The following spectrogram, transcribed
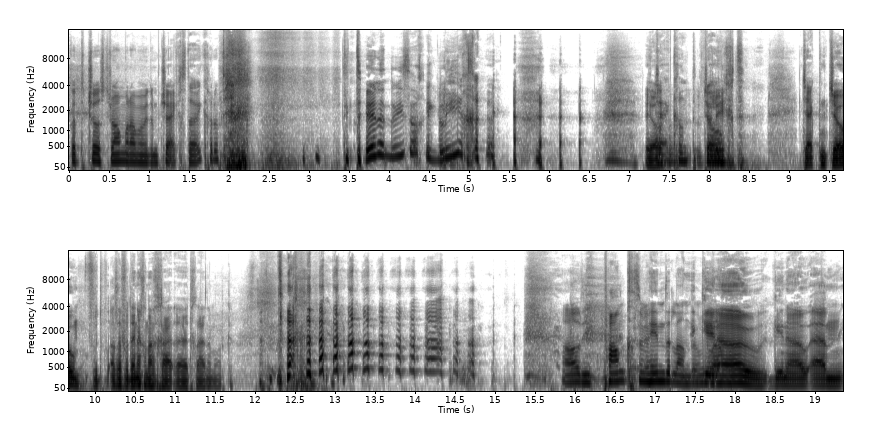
Gut, der Joe Strummer haben wir mit dem Jack Stoker auf. Die tönen wie bisschen gleich. Ja, Jack und Joe. vielleicht. Jack und Joe. Also von denen kann ich äh, die Kleidermarke. All die Punks im Hinterland. Genau, genau. Ähm,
